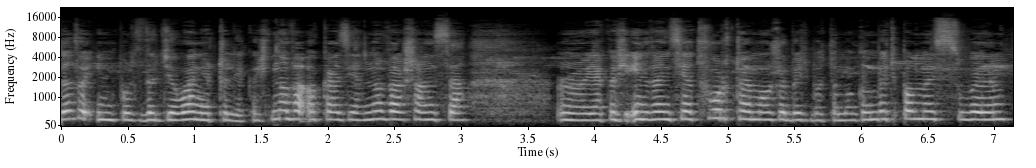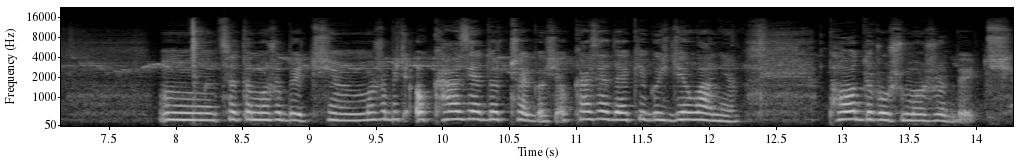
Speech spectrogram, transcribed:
nowy impuls do działania, czyli jakaś nowa okazja, nowa szansa, y, jakaś inwencja twórcza może być, bo to mogą być pomysły. Mm, co to może być? Może być okazja do czegoś, okazja do jakiegoś działania. Podróż może być,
